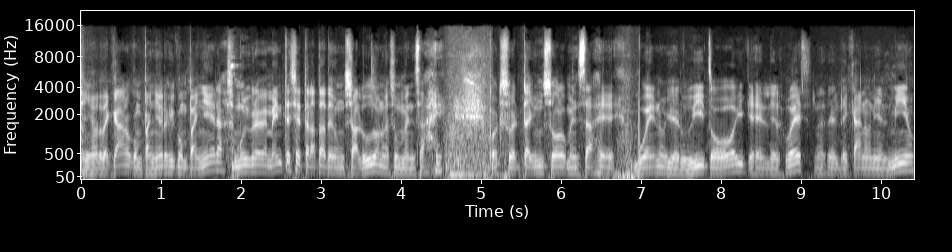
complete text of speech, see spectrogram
señor decano, compañeros y compañeras. Muy brevemente se trata de un saludo, no es un mensaje. Por suerte hay un solo mensaje bueno y erudito hoy, que es el del juez, no es del decano ni el mío.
